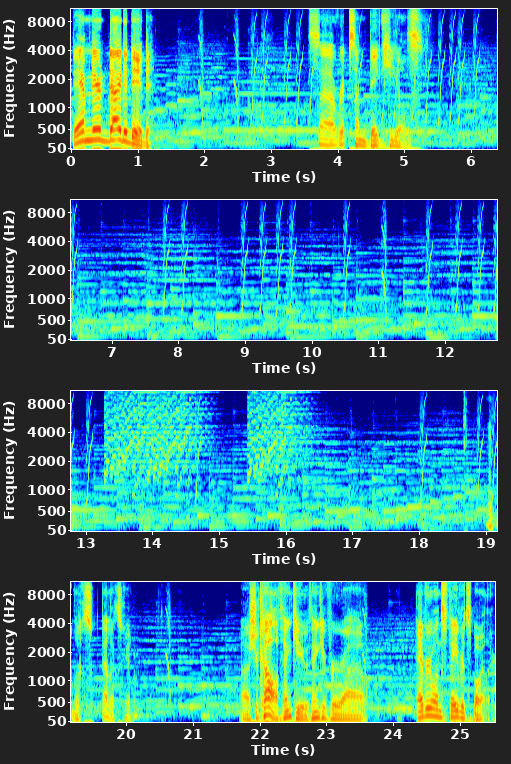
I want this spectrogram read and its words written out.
Damn near died it did. Let's uh, rip some big heals. That looks that looks good. Uh, Shakal, thank you, thank you for uh, everyone's favorite spoiler,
